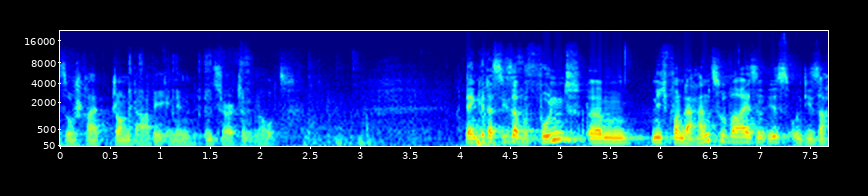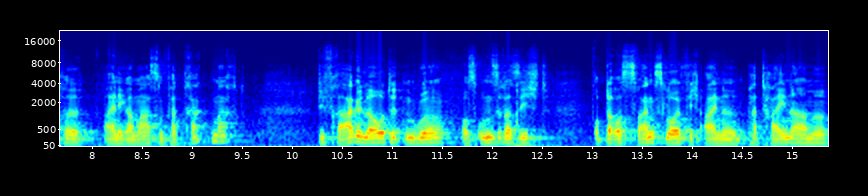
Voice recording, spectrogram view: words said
So schreibt John Garvey in den Insurgent Notes. Ich denke, dass dieser Befund ähm, nicht von der Hand zu weisen ist und die Sache einigermaßen vertrackt macht. Die Frage lautet nur aus unserer Sicht, ob daraus zwangsläufig eine Parteinahme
